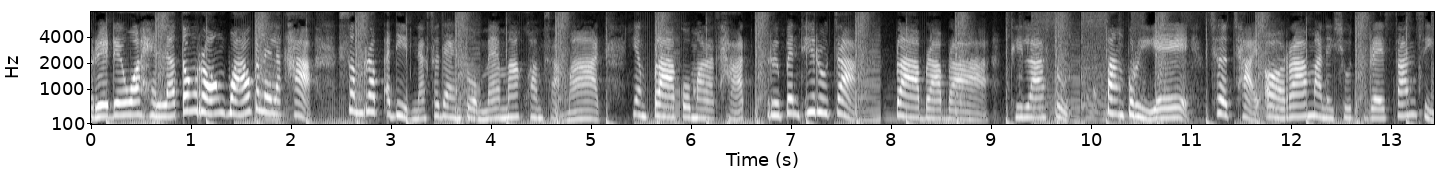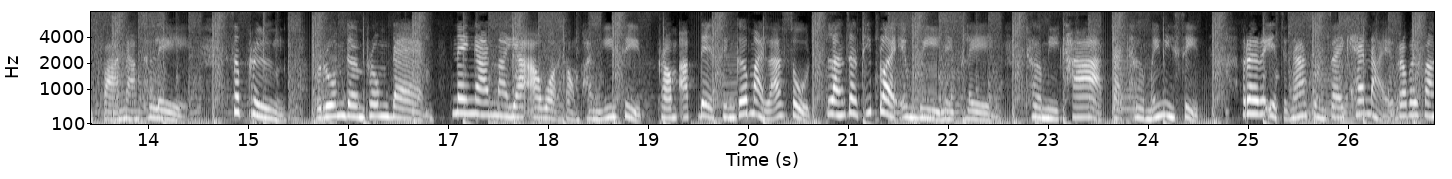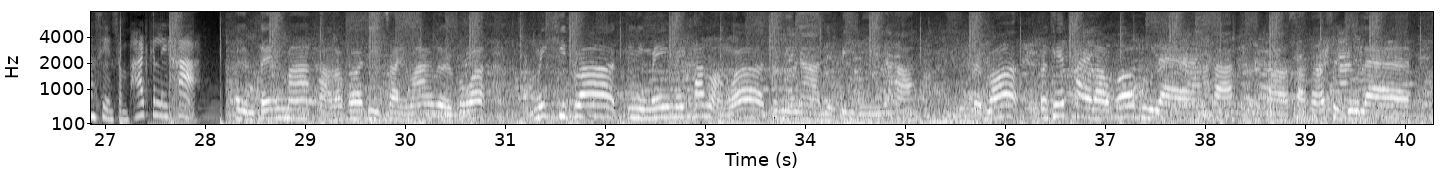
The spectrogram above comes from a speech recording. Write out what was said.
เรียกได้ว่าเห็นแล้วต้องร้องว้าวกันเลยล่ะค่ะสำหรับอดีตนักแสดงตัวแม่มากความสามารถ อย่างปลาโกมารทัศน์หรือเป็นที่รู้จักปลาบราบราที่ล่าสุด ปังปุริเย เฉิดฉายออร่ามาในชุดเดรสสั้นสีฟ้าน้ำทะเลสะพรึง ร่วมเดินพรมแดง ในงานมายาอวอร์ด 2020 พร้อมอัปเดตซิงเกิลใหม่ล่าสุด หลังจากที่ปล่อย MV ในเพลง เธอมีค่าแต่เธอไม่มีสิทธิ์ รายละเอียดจะน่าสนใจแค่ไหนเราไปฟังเสียงสัมภาษณ์กันเลยค่ะ ตื่นเต้นมากค่ะ แล้วก็ดีใจมากเลย เพราะว่าไม่คิดว่าจริงๆไม่ไม่คาดหวังว่าจะมีงานในปีนี้นะคะ แต่ว่าประเทศไทยเราก็ดูแลนะคะสาธารณสุขดูแล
